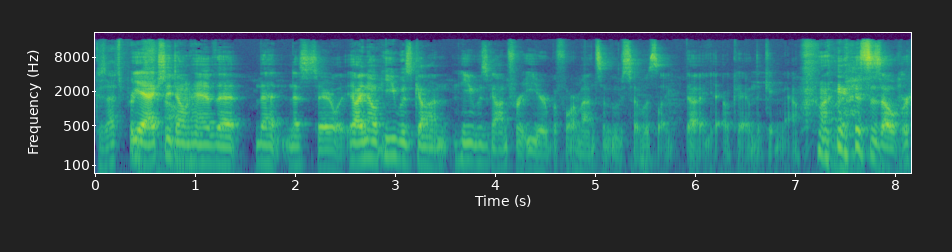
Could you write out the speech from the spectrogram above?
Because that's pretty. yeah, I actually don't have that that necessarily. I know he was gone. He was gone for a year before Mansa Musa was like, uh, "Yeah, okay, I'm the king now. this is over.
